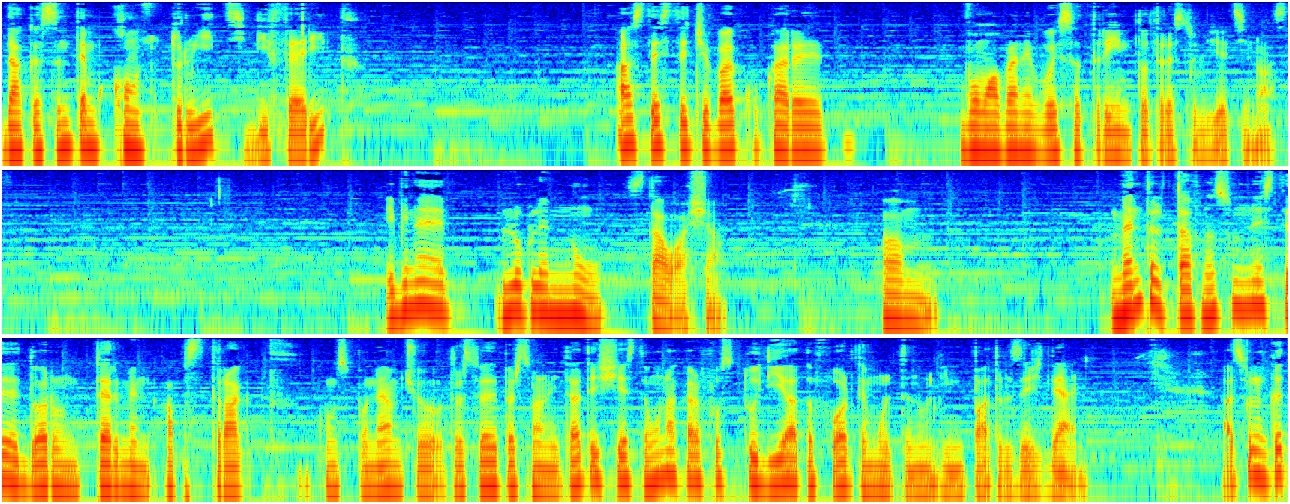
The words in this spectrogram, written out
dacă suntem construiți diferit, asta este ceva cu care vom avea nevoie să trăim tot restul vieții noastre. Ei bine, lucrurile nu stau așa. Um, mental toughness nu este doar un termen abstract, cum spuneam, ci o trăsătură de personalitate și este una care a fost studiată foarte mult în ultimii 40 de ani. Astfel încât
